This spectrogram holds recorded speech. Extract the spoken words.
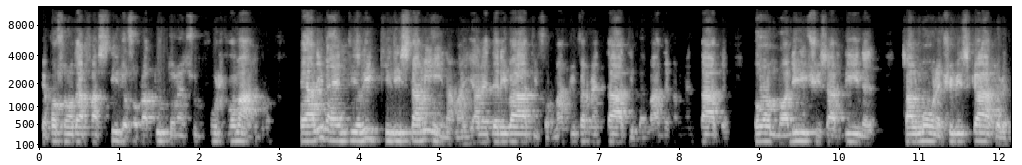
che possono dar fastidio soprattutto nel sulfurico magro e alimenti ricchi di stamina, maiale derivati, formaggi fermentati, bevande fermentate, tonno, alici, sardine, salmone, civiscatole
